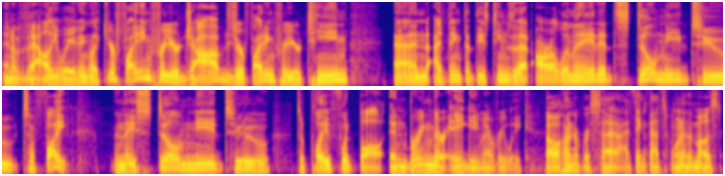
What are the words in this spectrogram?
and evaluating like you're fighting for your jobs you're fighting for your team and i think that these teams that are eliminated still need to to fight and they still need to to play football and bring their a game every week Oh, 100%. I think that's one of the most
